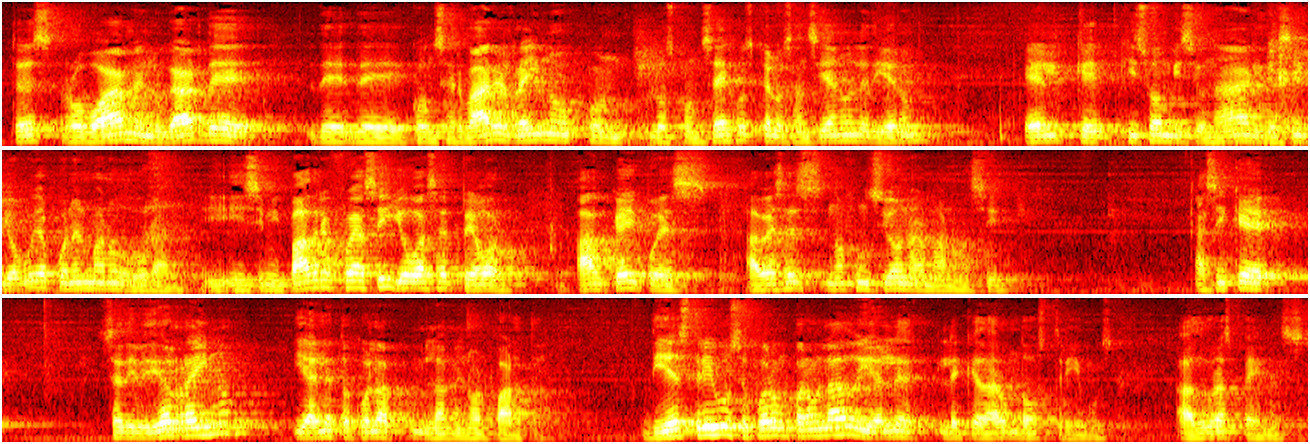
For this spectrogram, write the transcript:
Entonces, Roboam, en lugar de, conservar el reino con los consejos que los ancianos le dieron, él que quiso ambicionar y decir, yo voy a poner mano dura, y, y, si mi padre fue así, yo voy a ser peor. Ah, ok, pues a veces no funciona, hermano, así. Así que se dividió el reino y a él le tocó la, menor parte. Diez tribus se fueron para un lado y a él le, le quedaron dos tribus a duras penas.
